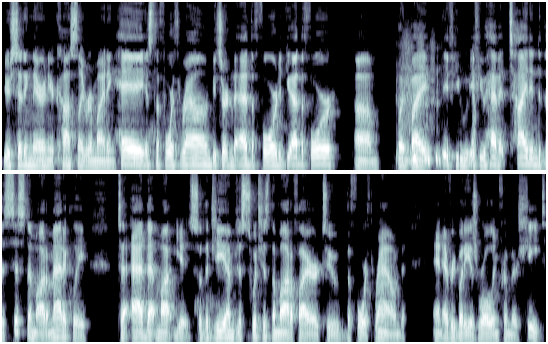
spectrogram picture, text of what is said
you're sitting there and you're constantly reminding, hey, it's the fourth round. Be certain to add the four. Did you add the four? Um, but by if you if you have it tied into the system automatically to add that mod, so the GM just switches the modifier to the fourth round, and everybody is rolling from their sheet.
